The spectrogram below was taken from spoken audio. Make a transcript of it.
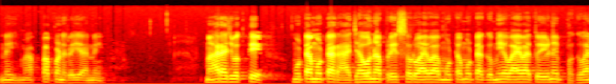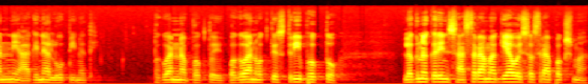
નહીં માપવા પણ રહ્યા નહીં. મહારાજ વખતે મોટા મોટા રાજાઓના પ્રેસરો આવ્યા મોટા મોટા ગમે એવા આવ્યા, તો એણે ભગવાનની આજ્ઞા લોપી નથી. ભગવાનના ભક્તોએ ભગવાન વખતે સ્ત્રી ભક્તો લગ્ન કરીને સાસરામાં ગયા હોય સસરા પક્ષમાં,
